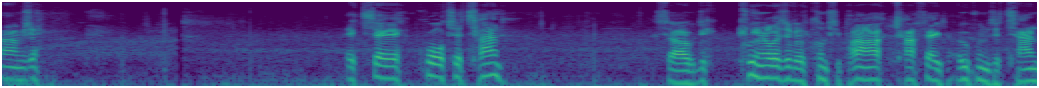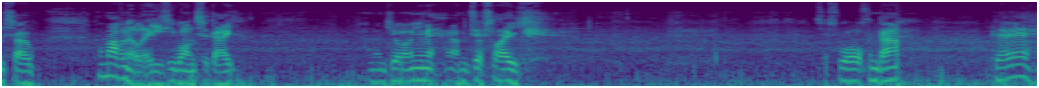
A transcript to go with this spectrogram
time's it? It's uh, quarter ten So the Queen Elizabeth Country Park Cafe opens at 10 so I'm having a lazy one today. I'm enjoying it. I'm just like just walking down. There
